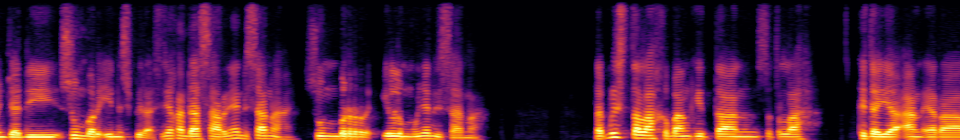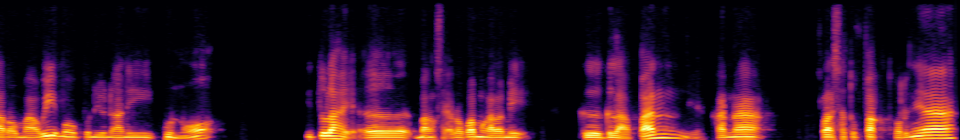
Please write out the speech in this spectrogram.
menjadi sumber inspirasinya kan dasarnya di sana, sumber ilmunya di sana. Tapi setelah kebangkitan, setelah kejayaan era Romawi maupun Yunani kuno, itulah e, bangsa Eropa mengalami kegelapan ya, karena salah satu faktornya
